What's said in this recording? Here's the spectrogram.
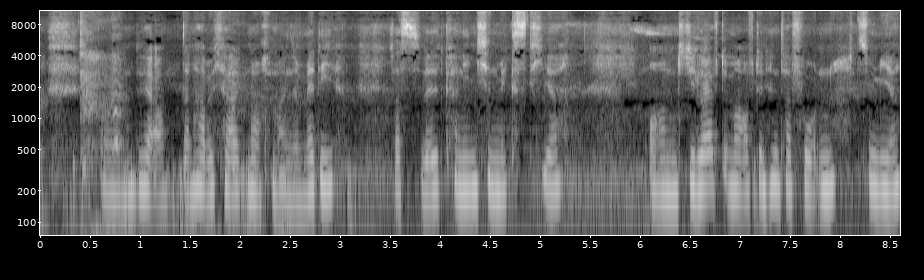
und ja, dann habe ich halt noch meine Maddie, das Wildkaninchen-Mixtier. Und die läuft immer auf den Hinterpfoten zu mir,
